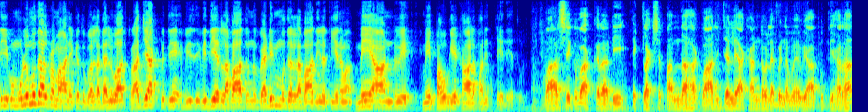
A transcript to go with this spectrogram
දීපු මුළු මුදල් ප්‍රමාණය එකතු කරලා බැලුවත් රජයක් විදියට ලබා දුන්නු වැඩිම මුදල් ලබා දීලා තියෙනවා මේ ආණ්ඩුවේ මේ පහුගිය කාල පරිච්ඡේදය තුල. වාර්ෂිකව අක්කර අඩි 1,50,000ක් වාරි ජලය අඛණ්ඩව ලැබෙන මේ ව්‍යාපෘති හරහා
